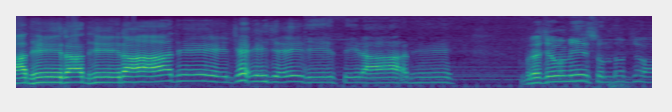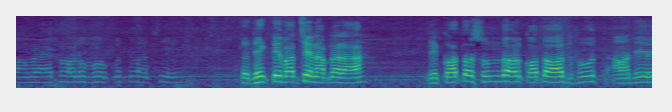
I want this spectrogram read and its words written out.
রাধে রাধে রাধে, জয় জয় জয় শ্রী রাধে। ব্রজভূমির সৌন্দর্য আমরা এখন অনুভব করতে পারছি। তো দেখতে পাচ্ছেন আপনারা যে কত সুন্দর, কত অদ্ভুত আমাদের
